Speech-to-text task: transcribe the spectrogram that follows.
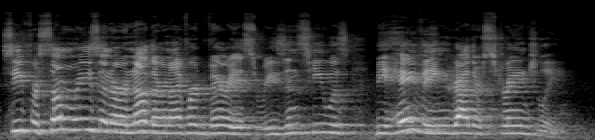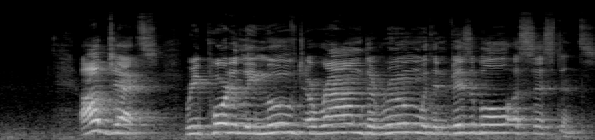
See, for some reason or another, and I've heard various reasons, he was behaving rather strangely. Objects reportedly moved around the room with invisible assistance.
